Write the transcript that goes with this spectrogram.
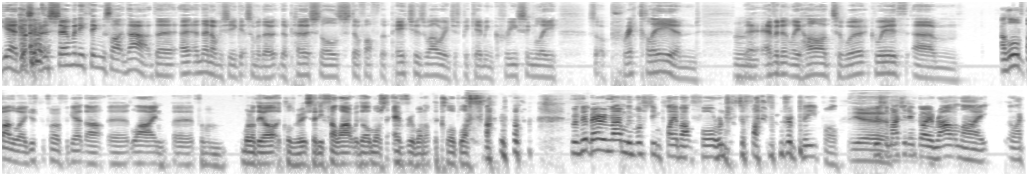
yeah, there's, there's so many things like that. That, and then obviously you get some of the the personal stuff off the pitch as well, where he just became increasingly sort of prickly and mm. evidently hard to work with. Um, I love, by the way, just before I forget that uh, line uh, from one of the articles where it said he fell out with almost everyone at the club last time. but bear in mind, we must him play about 400 to 500 people. Yeah. Just imagine him going around like, like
